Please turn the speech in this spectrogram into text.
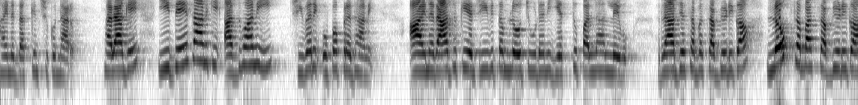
ఆయన దక్కించుకున్నారు. అలాగే ఈ దేశానికి అద్వానీ చివరి ఉప ప్రధాని. ఆయన రాజకీయ జీవితంలో చూడని ఎత్తు పల్లాలు లేవు. రాజ్యసభ సభ్యుడిగా లోక్సభ సభ్యుడిగా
